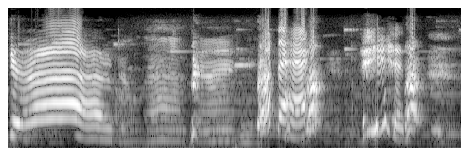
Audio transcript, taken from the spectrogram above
Yeah! What the heck?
